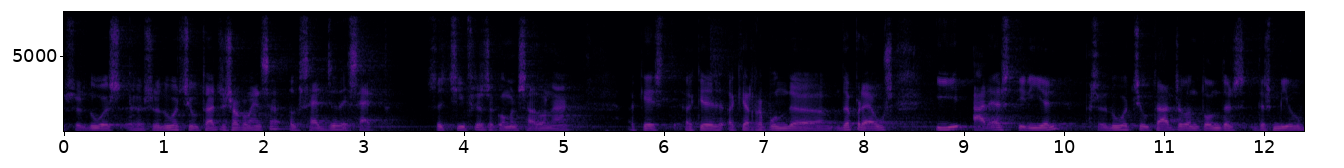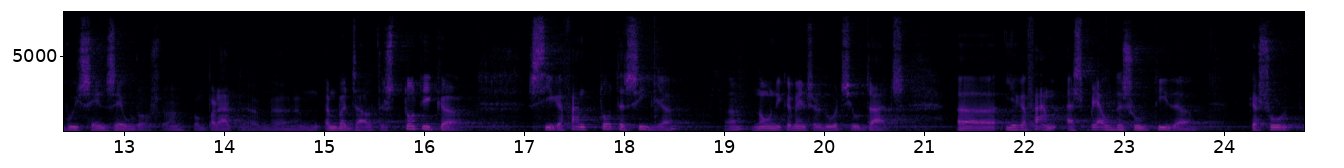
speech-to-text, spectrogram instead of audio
les dues, eh, dues ciutats, això comença el 16 de 7 les xifres a començar a donar aquest, aquest, aquest repunt de, de preus i ara estirien a les dues ciutats a l'entorn dels, dels 1.800 euros, eh, comparat amb, amb els altres. Tot i que, si agafam tota Silla, eh, no únicament les dues ciutats, eh, i agafam el preu de sortida que surt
